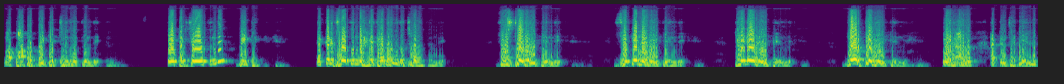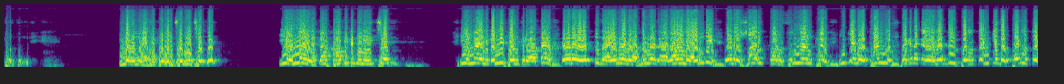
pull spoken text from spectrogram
మా పాప బీటెక్ చదువుతుంది. బీటెక్ చదువుతుంది బీటెక్ ఎక్కడ చదువుతుంది? హైదరాబాద్లో చదువుతుంది. ఫస్ట్ ఇయర్ అయిపోయింది. సెకండ్ ఇయర్ అయిపోయింది. థర్డ్ ఇయర్ అయిపోయింది. ఫోర్త్ ఇయర్ అయిపోయింది. ఈ రాను అటు నుంచి అటు వెళ్ళిపోతుంది. ఈ అమ్మాయిలకి మీరు చదువు ఈ అమ్మాయిలక పాకెట్ మనీ ఇచ్చేది. ఈ అమ్మాయిలు వెళ్ళిపోయిన తర్వాత ఎవరో ఎత్తుగా ఎర్రగా బుర్రగా రావుగా ఉండి ఎవరో షారుఖ్ ఖాన్ సల్మాన్ ఖాన్ ఇంకేదో ఖాన్లు రకరకాల లడ్డూ పేరుతో ఇంకేదో పేర్లతో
